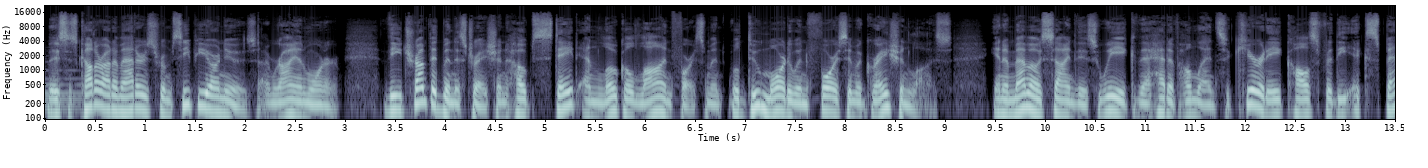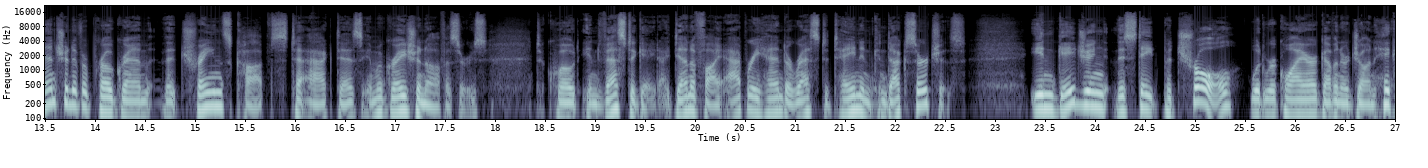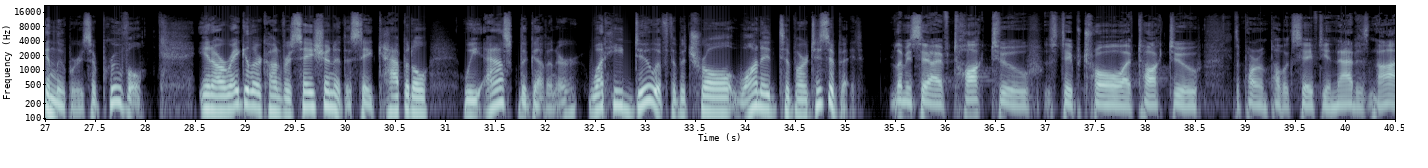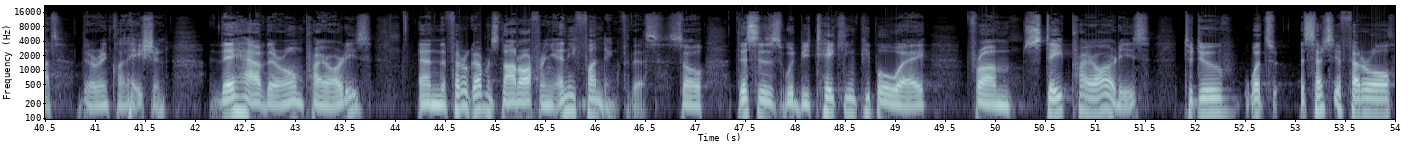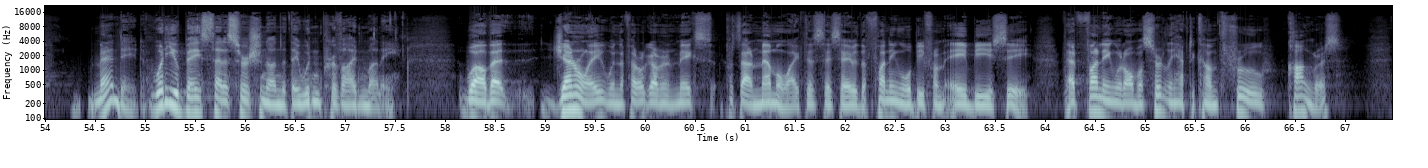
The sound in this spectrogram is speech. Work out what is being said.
This is Colorado Matters from CPR News. I'm Ryan Warner. The Trump administration hopes state and local law enforcement will do more to enforce immigration laws. In a memo signed this week, the head of Homeland Security calls for the expansion of a program that trains cops to act as immigration officers, to quote, investigate, identify, apprehend, arrest, detain, and conduct searches. Engaging the state patrol would require Governor John Hickenlooper's approval. In our regular conversation at the state capitol, we asked the governor what he'd do if the patrol wanted to participate. Let me say I've talked to State Patrol, I've talked to the Department of Public Safety, and that is not their inclination. They have their own priorities, and the federal government's not offering any funding for this. So this is would be taking people away from state priorities to do what's essentially a federal mandate. What do you base that assertion on that they wouldn't provide money? Well, that generally, when the federal government makes puts out a memo like this, they say the funding will be from A, B, C. That funding would almost certainly have to come through Congress,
